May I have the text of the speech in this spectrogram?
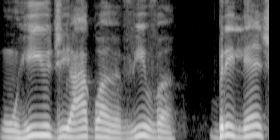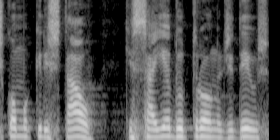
um rio de água viva, brilhante como cristal, que saía do trono de Deus.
